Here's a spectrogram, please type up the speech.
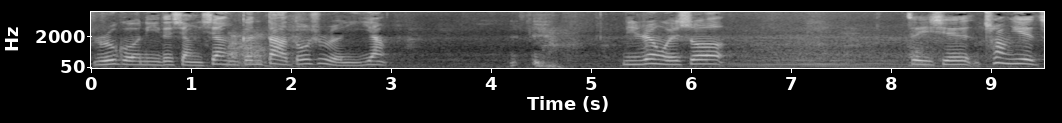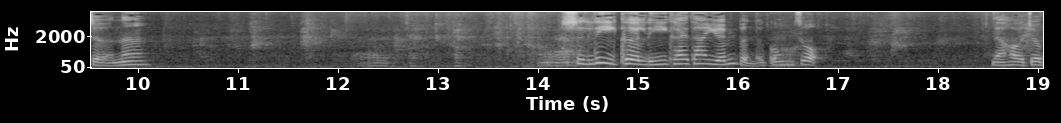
如果你的想象跟大多数人一样，你认为说， 这些创业者呢，是立刻离开他原本的工作，然后就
